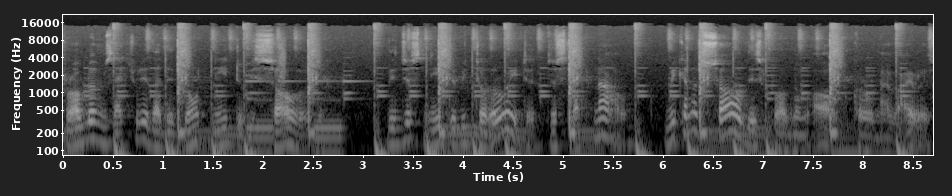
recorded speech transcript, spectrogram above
problems actually that they don't need to be solved. They just need to be tolerated, just like now. We cannot solve this problem of coronavirus.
